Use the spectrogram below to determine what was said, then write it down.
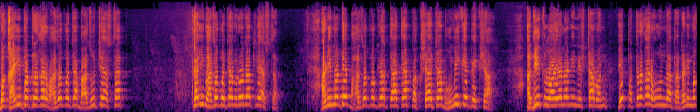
मग काही पत्रकार भाजपच्या बाजूचे असतात काही भाजपच्या विरोधातले असतात. आणि मग ते भाजप किंवा त्या त्या पक्षाच्या भूमिकेपेक्षा अधिक लॉयल आणि निष्ठावन हे पत्रकार होऊन जातात आणि मग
